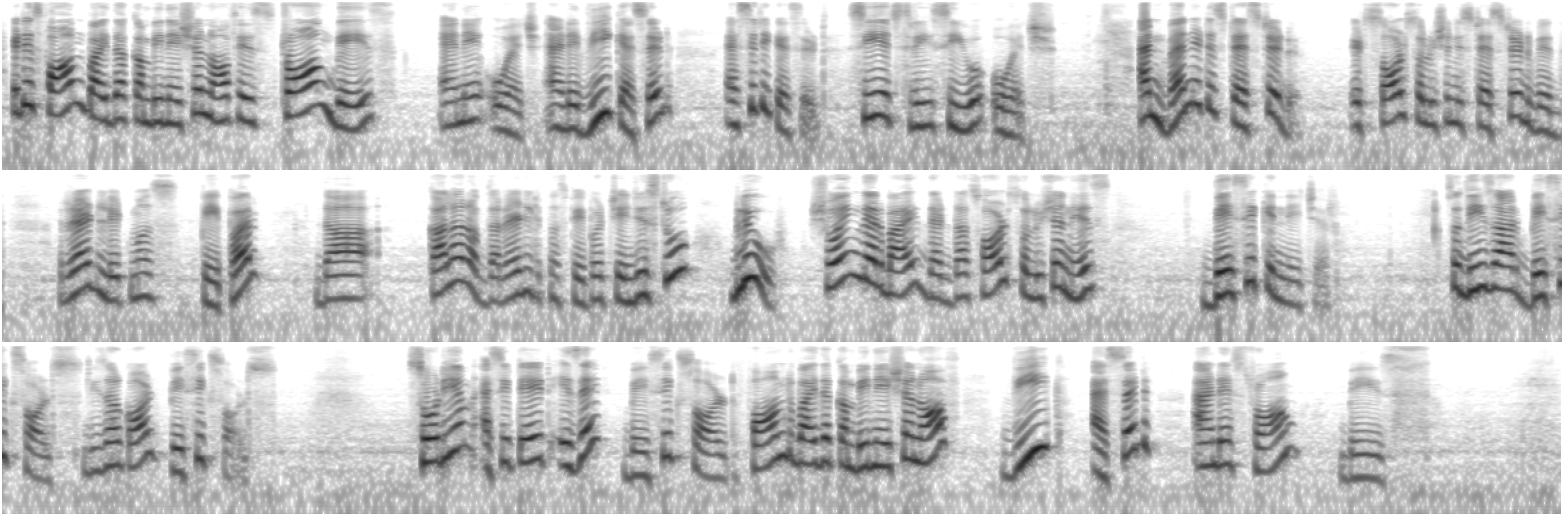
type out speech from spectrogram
It is formed by the combination of a strong base NaOH and a weak acid acetic acid CH3COOH. And when it is tested, its salt solution is tested with red litmus paper, the color of the red litmus paper changes to blue showing thereby that the salt solution is basic in nature. So, these are basic salts, these are called basic salts. Sodium acetate is a basic salt formed by the combination of weak acid and a strong base.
